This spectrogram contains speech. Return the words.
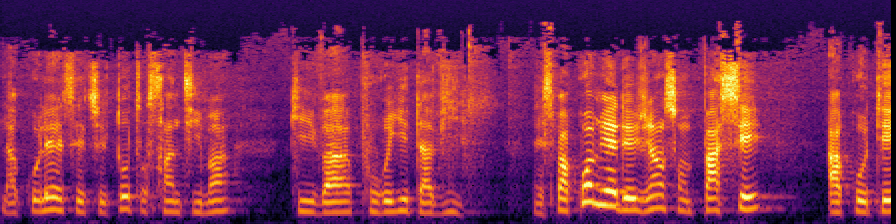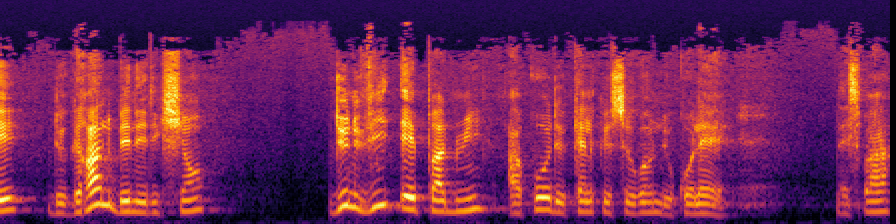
La colère, c'est cet autre sentiment qui va pourrir ta vie. N'est-ce pas? Combien de gens sont passés à côté de grandes bénédictions, d'une vie épanouie à cause de quelques secondes de colère? N'est-ce pas?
